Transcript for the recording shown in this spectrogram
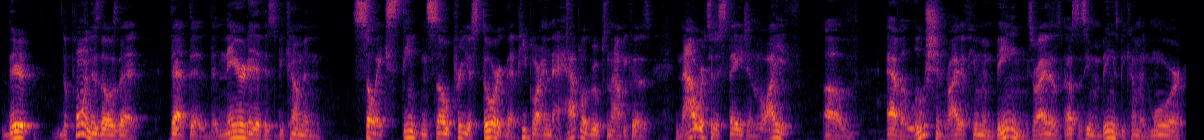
there the point is though is that that the the narrative is becoming so extinct and so prehistoric that people are in the haplogroups now because now we're to the stage in life of evolution, right? Of human beings, right? As, us as human beings becoming more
